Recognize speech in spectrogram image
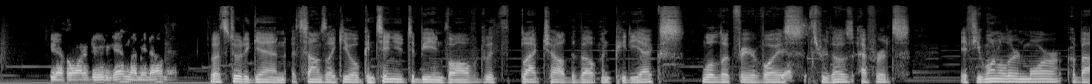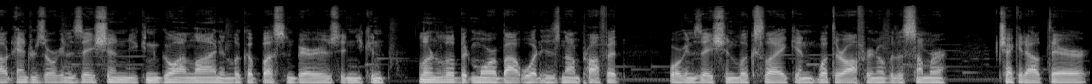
if you ever want to do it again, let me know, man. Let's do it again. It sounds like you'll continue to be involved with Black Child Development PDX. We'll look for your voice yes. through those efforts. If you want to learn more about Andrew's organization, you can go online and look up Bustin' Barriers and you can learn a little bit more about what his nonprofit organization looks like and what they're offering over the summer. Check it out there.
